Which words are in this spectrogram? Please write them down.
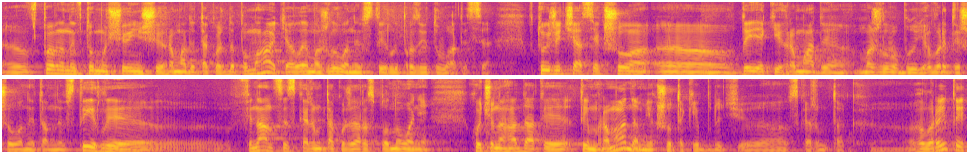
Е, Впевнений в тому, що інші громади також допомагають, але можливо не встигли прозвітуватися. В той же час, якщо е, деякі громади можливо будуть говорити, що вони там не встигли, е, фінанси, скажімо так, уже розплановані. Хочу нагадати тим громадам, якщо такі будуть, скажімо так, говорити,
